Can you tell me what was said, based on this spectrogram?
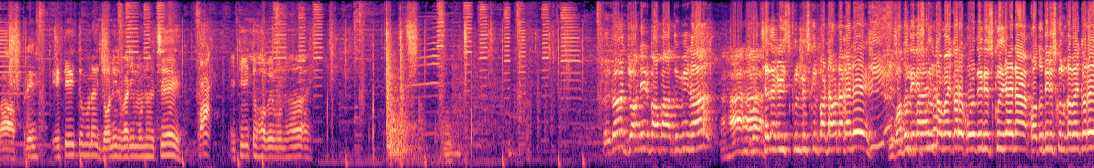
বাপরে এটাই তো মনে হয় জনির বাড়ি মনে হয়েছে। এটাই তো হবে মনে হয়। জনির বাবা তুমি না? হ্যাঁ হ্যাঁ। তোমার ছেলেকে স্কুল স্কুল পাঠাও না কেন? কতদিন স্কুল কামাই করে কোনোদিন স্কুল যায় না? কতদিন স্কুল কামাই করে?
